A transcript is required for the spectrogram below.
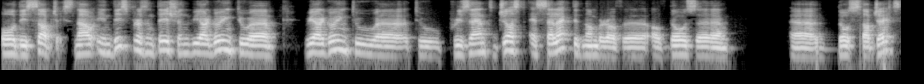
all these subjects. Now, in this presentation, we are going to uh, we are going to uh, to present just a selected number of uh, of those uh, those subjects,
